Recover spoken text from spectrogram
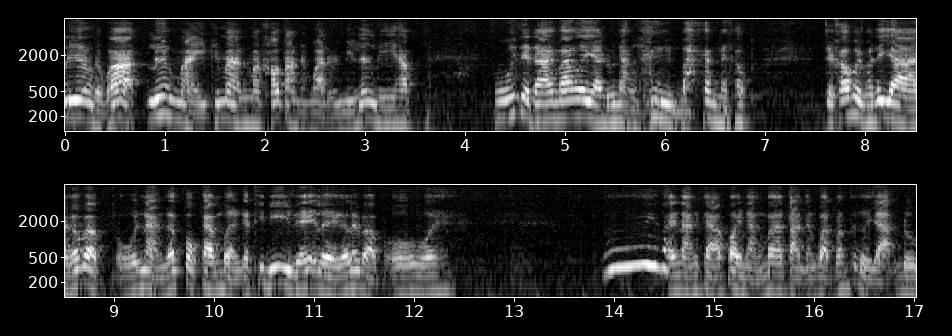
เรื่องแต่ว่าเรื่องใหม่ที่มันมาเข้าต่างจังหวัดมันมีเรื่องนี้ครับโอ้ยเสียดายมากเลยอยากดูหนังเรื่องอื่นบ้างนะครับ จะเข้าไปพัทยาก็แบบโอ้ยหนังก็โปรแกรมเหมือนกับที่นี่เละเลยก็เลยแบบ โอ้ยอุ้ยหนังจ๋าปล่อยหนังมาต่างจังหวัดบ้างก็อออยากดู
